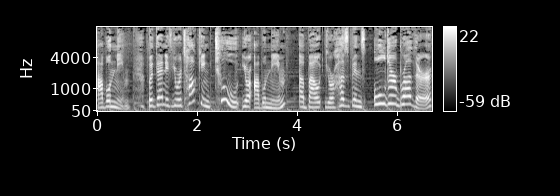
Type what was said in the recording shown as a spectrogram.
아버님. But then if you were talking to your 아버님, about your husband's older brother,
